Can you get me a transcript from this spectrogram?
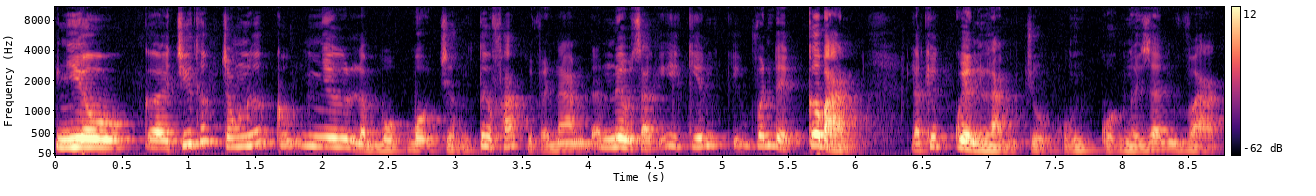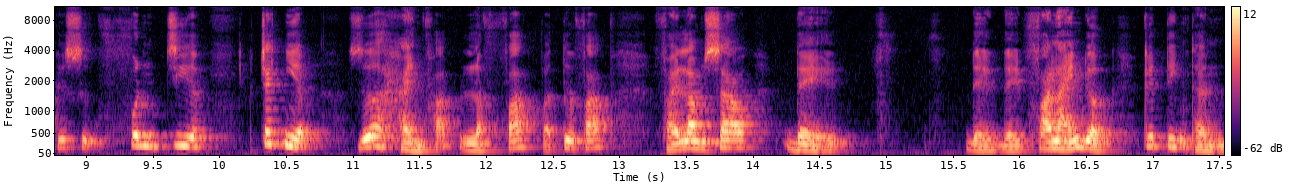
Nhiều ờ, trí thức trong nước cũng như là Bộ Bộ trưởng Tư pháp của Việt Nam đã nêu ra cái ý kiến cái vấn đề cơ bản là cái quyền làm chủ của, của người dân và cái sự phân chia trách nhiệm giữa hành pháp, lập pháp và tư pháp phải làm sao để để để phản ánh được cái tinh thần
